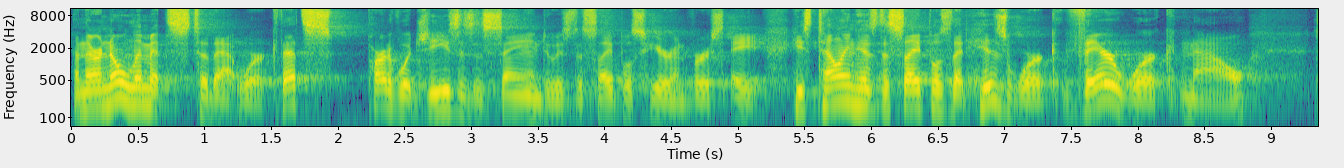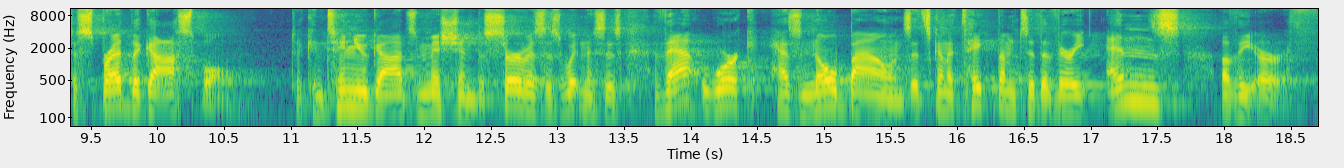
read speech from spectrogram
And there are no limits to that work. That's part of what Jesus is saying to his disciples here in verse 8. He's telling his disciples that his work, their work now, to spread the gospel, to continue God's mission, to serve as his witnesses, that work has no bounds. It's going to take them to the very ends of the earth.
